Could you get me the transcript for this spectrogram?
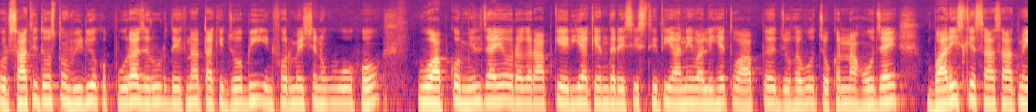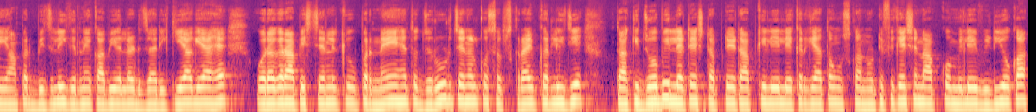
और साथ ही दोस्तों वीडियो को पूरा ज़रूर देखना ताकि जो भी इन्फॉर्मेशन वो हो वो आपको मिल जाए और अगर आपके एरिया के अंदर ऐसी स्थिति आने वाली है तो आप जो है वो चौकन्ना हो जाए। बारिश के साथ साथ में यहाँ पर बिजली गिरने का भी अलर्ट जारी किया गया है और अगर आप इस चैनल के ऊपर नए हैं तो ज़रूर चैनल को सब्सक्राइब कर लीजिए ताकि जो भी लेटेस्ट अपडेट आपके लिए लेकर के आता हूँ उसका नोटिफिकेशन आपको मिले वीडियो का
